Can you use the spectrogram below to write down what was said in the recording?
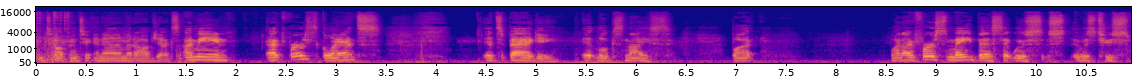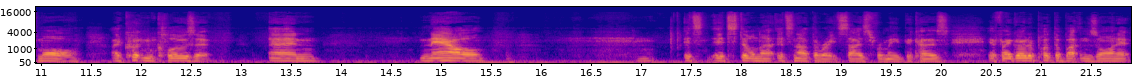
I'm talking to inanimate objects. I mean, at first glance, it's baggy. It looks nice. But when I first made this, it was it was too small. I couldn't close it, and now it's it's still not it's not the right size for me because if I go to put the buttons on it,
